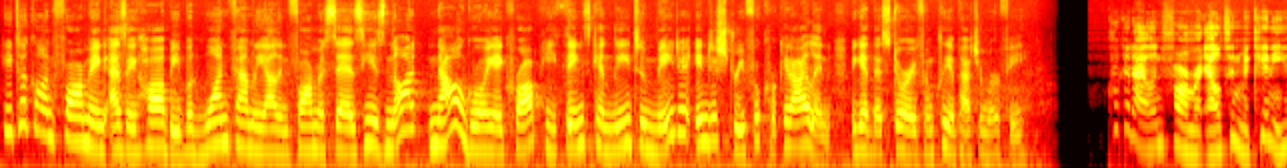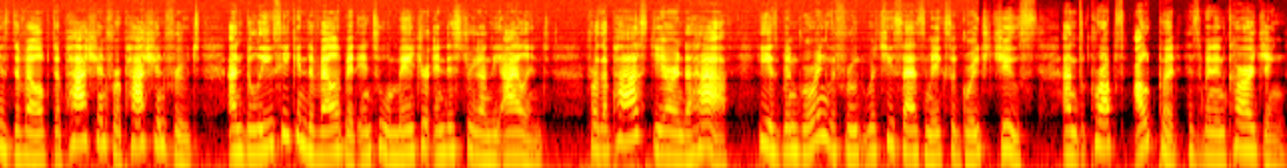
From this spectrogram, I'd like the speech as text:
He took on farming as a hobby, but one Family Island farmer says he is not now growing a crop he thinks can lead to major industry for Crooked Island. We get that story from Cleopatra Murphy. Crooked Island farmer Elton McKinney has developed a passion for passion fruit and believes he can develop it into a major industry on the island. For the past year and a half, he has been growing the fruit, which he says makes a great juice, and the crop's output has been encouraging.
